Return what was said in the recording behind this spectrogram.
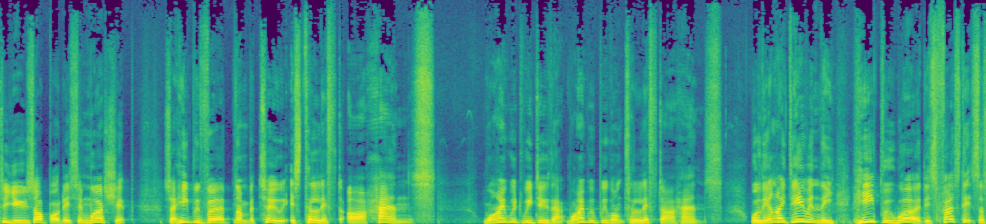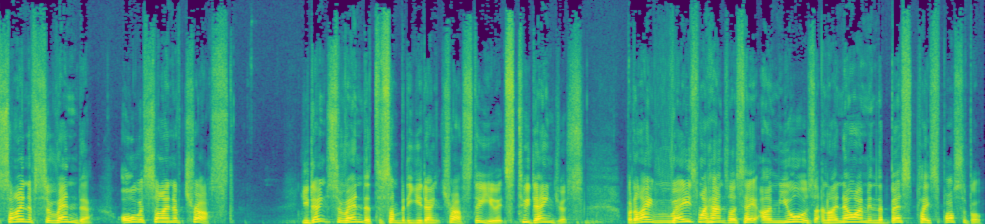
to use our bodies in worship. So, Hebrew verb number two is to lift our hands. Why would we do that? Why would we want to lift our hands? Well, the idea in the Hebrew word is first, it's a sign of surrender or a sign of trust. You don't surrender to somebody you don't trust, do you? It's too dangerous. But I raise my hands, I say, I'm yours, and I know I'm in the best place possible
